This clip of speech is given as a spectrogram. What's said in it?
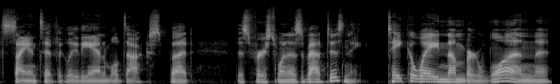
scientifically the animal ducks, but this first one is about Disney. Takeaway number one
